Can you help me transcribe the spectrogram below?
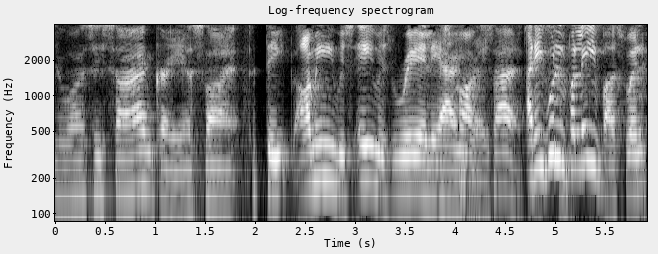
Yeah, why is he so angry? It's like, deep. I mean, he was he was really It's angry, quite sad. and he wouldn't believe us when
